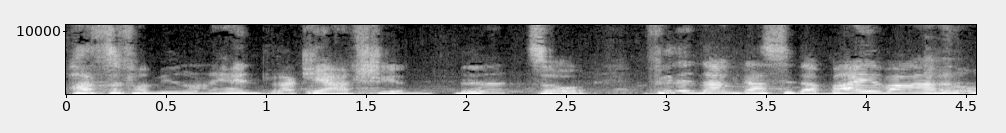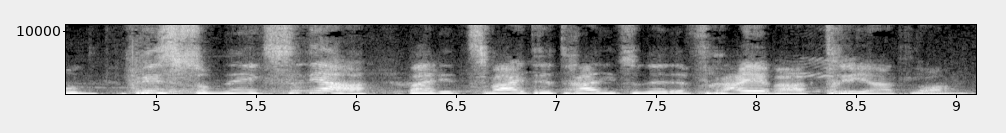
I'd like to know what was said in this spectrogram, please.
hast du von mir noch ein Händlerkärtchen. Ne? So, vielen Dank, dass Sie dabei waren und bis zum nächsten Jahr bei der zweite traditionelle Freibad-Triathlon.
